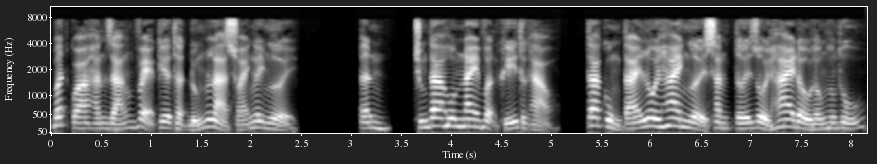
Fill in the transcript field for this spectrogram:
bất quá hắn dáng vẻ kia thật đúng là xoáy ngây người. Ân, chúng ta hôm nay vận khí thực hảo, ta cùng tái lôi hai người săn tới rồi hai đầu hống hống thú,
